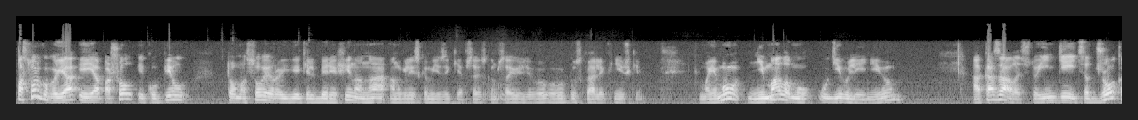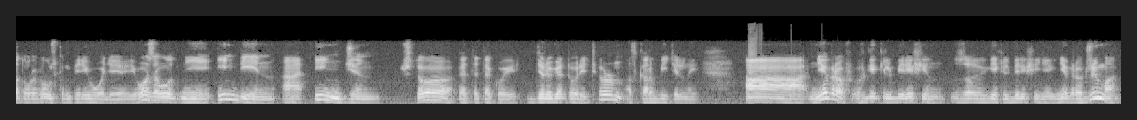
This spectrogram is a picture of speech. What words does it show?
Поскольку я и я пошел и купил Тома Сойера и Геккельбери Фина на английском языке. В Советском Союзе выпускали книжки. К моему немалому удивлению, Оказалось, что индейца Джо, который в русском переводе, его зовут не Индиан, а Инджин, что это такой derogatory term, оскорбительный. А негров в Геккельберифин, в Геккельберифине, негра Джима,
